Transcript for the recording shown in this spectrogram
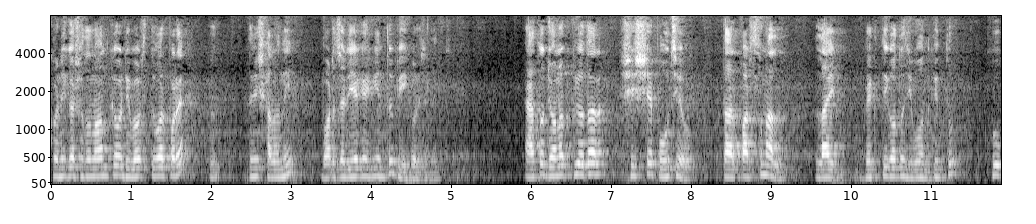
কণিকা শতনন্দকেও ডিভোর্স দেওয়ার পরে তিনি শালনী ভট্টাচার্যকে কিন্তু বিয়ে করেছিলেন। এত জনপ্রিয়তার শীর্ষে পৌঁছেও তার পার্সোনাল লাইফ ব্যক্তিগত জীবন কিন্তু খুব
